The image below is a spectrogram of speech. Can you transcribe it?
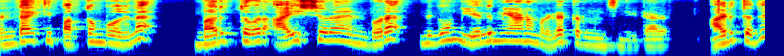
ரெண்டாயிரத்தி பத்தொன்பதுல மருத்துவர் ஐஸ்வர்யா என்பவரை மிகவும் எளிமையான முறையில திருமணம் செஞ்சுக்கிட்டாரு. அடுத்தது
